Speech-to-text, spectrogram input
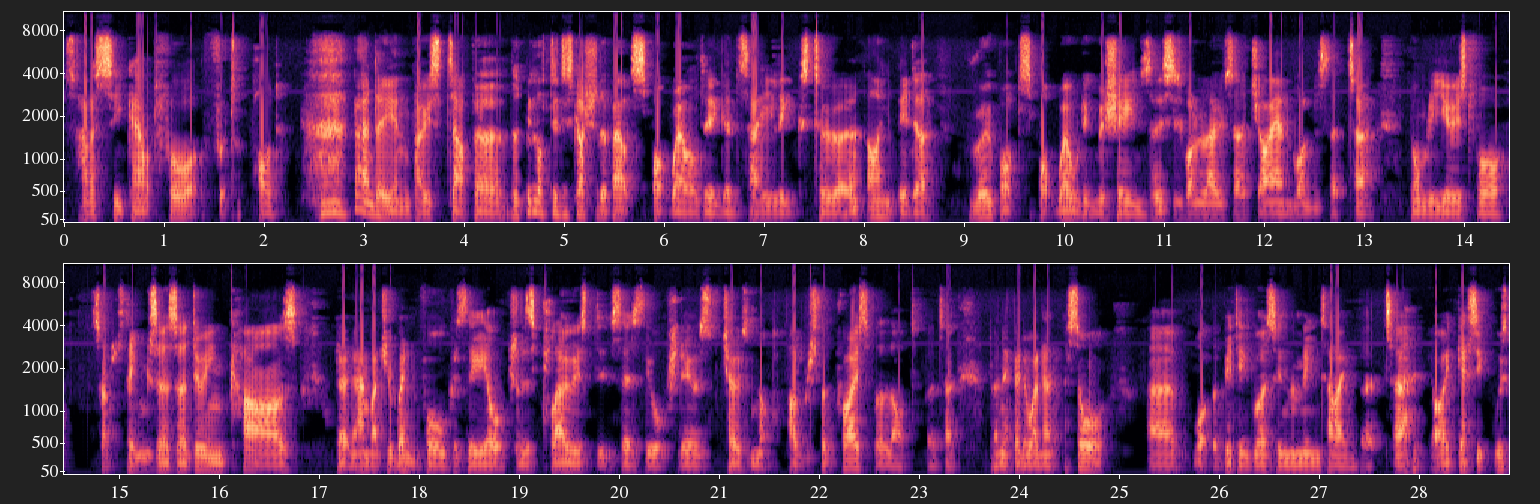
So have a seek out for FootPod. And Ian posts up, uh, there's been a lot of discussion about spot welding and so he links to an iBidder robot spot welding machine. So this is one of those uh, giant ones that uh, normally used for such things as uh, doing cars. Don't know how much it went for because the auction is closed. It says the auctioneer has chosen not to publish the price for the lot, but uh, I don't know if anyone uh, saw uh, what the bidding was in the meantime. But I guess it was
